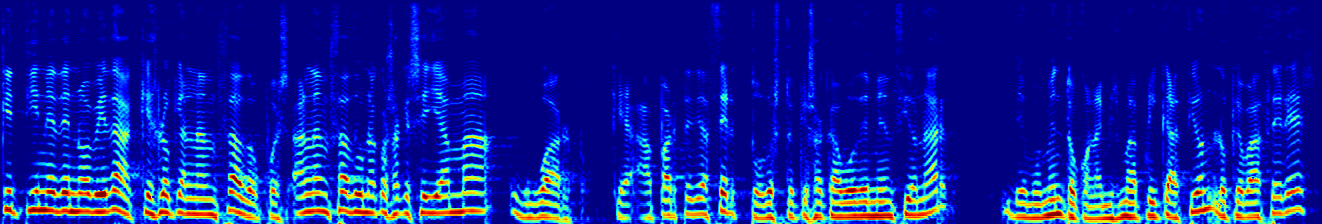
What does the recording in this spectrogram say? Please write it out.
¿qué tiene de novedad? ¿Qué es lo que han lanzado? Pues han lanzado una cosa que se llama Warp, que aparte de hacer todo esto que os acabo de mencionar, de momento con la misma aplicación, lo que va a hacer es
